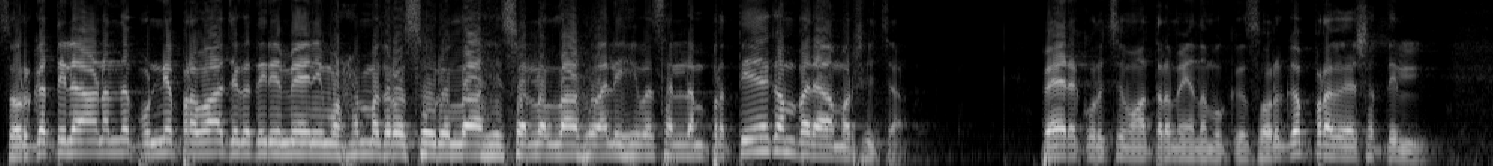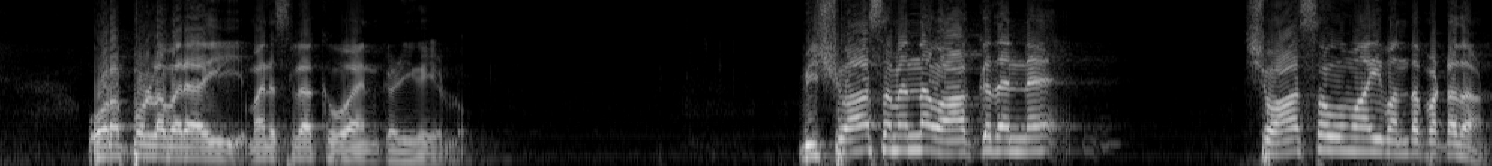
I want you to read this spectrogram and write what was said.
സ്വർഗത്തിലാണെന്ന് പുണ്യപ്രവാചക തിരുമേനി മുഹമ്മദ് റസൂലുല്ലാഹി സല്ലാഹു അലഹി വസല്ലം പ്രത്യേകം പരാമർശിച്ച പേരെക്കുറിച്ച് മാത്രമേ നമുക്ക് സ്വർഗപ്രവേശത്തിൽ ഉറപ്പുള്ളവരായി മനസ്സിലാക്കുവാൻ കഴിയുകയുള്ളൂ. വിശ്വാസമെന്ന വാക്ക് തന്നെ ശ്വാസവുമായി ബന്ധപ്പെട്ടതാണ്.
